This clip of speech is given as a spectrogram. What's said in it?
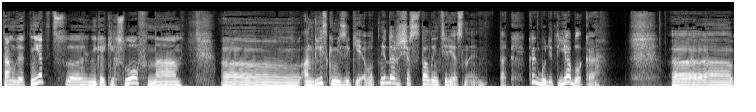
Там, говорят, нет э, никаких слов на э, английском языке. Вот мне даже сейчас стало интересно. Так, как будет яблоко? Э,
